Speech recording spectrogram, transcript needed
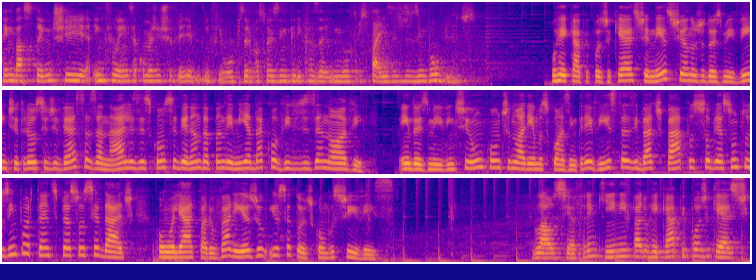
tem bastante influência, como a gente vê, enfim, observações empíricas aí em outros países desenvolvidos. O Recap Podcast, neste ano de 2020, trouxe diversas análises considerando a pandemia da Covid-19. Em 2021, continuaremos com as entrevistas e bate-papos sobre assuntos importantes para a sociedade, com olhar para o varejo e o setor de combustíveis. Gláucia Franchini para o Recap Podcast,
